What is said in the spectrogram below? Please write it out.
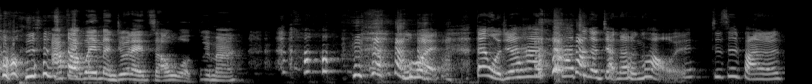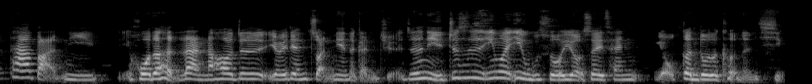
阿发威们就会来找我，对吗？不会，但我觉得他他这个讲的很好，哎，就是反而他把你活得很烂，然后就是有一点转念的感觉，就是你就是因为一无所有，所以才有更多的可能性。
